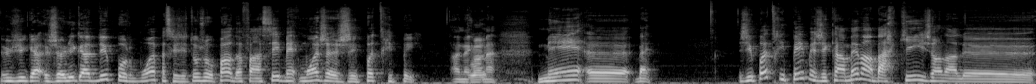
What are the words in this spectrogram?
je l'ai gardé pour moi parce que j'ai toujours peur d'offenser, mais moi, je- j'ai pas trippé, honnêtement. Ouais. Mais, euh, ben, j'ai pas trippé, mais j'ai quand même embarqué, genre, dans le,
